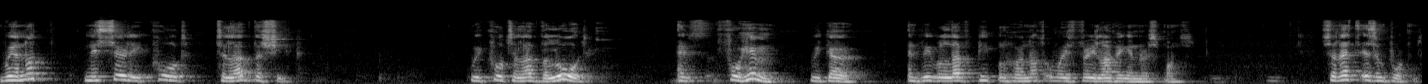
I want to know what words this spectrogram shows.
We are not necessarily called to love the sheep. We're called to love the Lord. And for Him we go. And we will love people who are not always very loving in response. So that is important.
